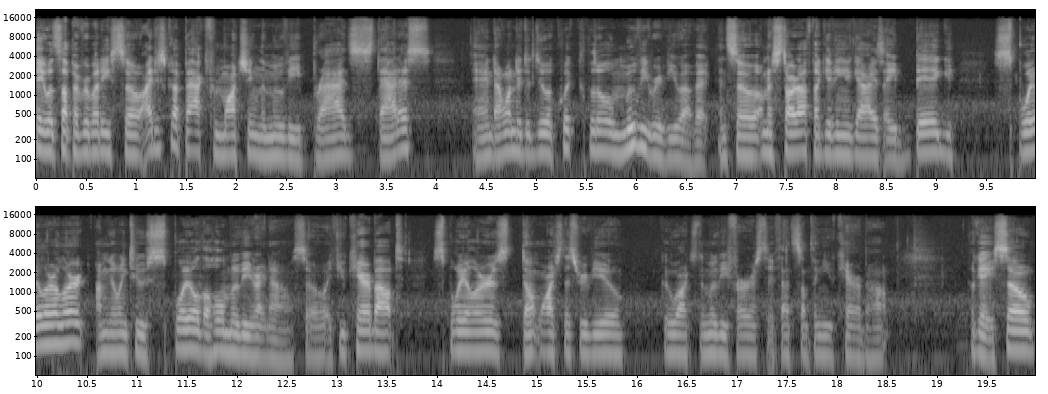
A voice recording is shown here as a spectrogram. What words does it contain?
Hey, what's up everybody? So I just got back from watching the movie Brad's Status, and I wanted to do a quick little movie review of it. And so I'm going to start off by giving you guys a big spoiler alert. I'm going to spoil the whole movie right now. So if you care about spoilers, don't watch this review. Go watch the movie first if that's something you care about. Okay, so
